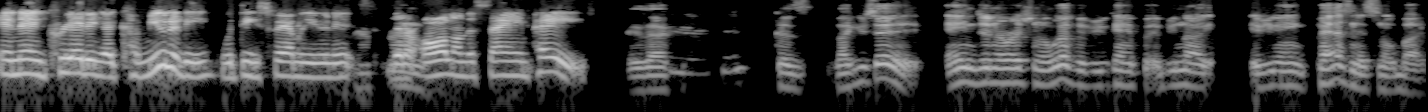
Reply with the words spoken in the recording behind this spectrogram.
And then creating a community with these family units that are all on the same page. Exactly. Because, mm-hmm. like you said, ain't generational wealth if you can't, if you're not, if you ain't passing it to nobody.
